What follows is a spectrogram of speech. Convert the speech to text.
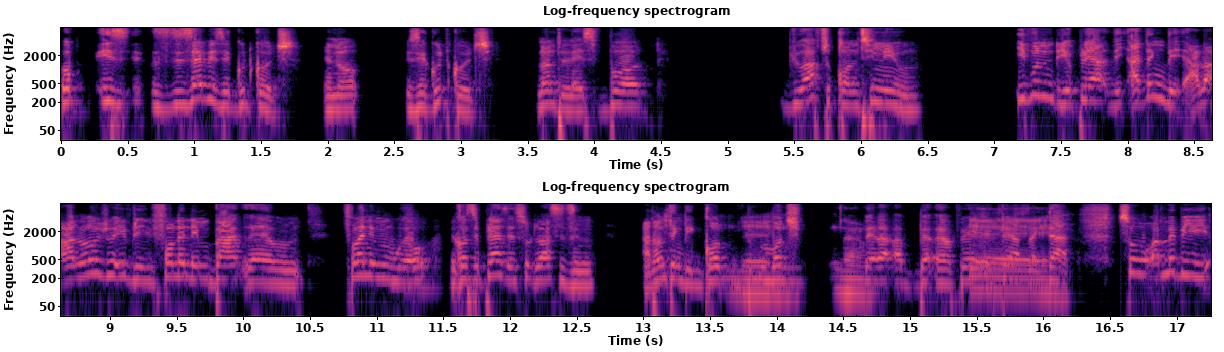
well, is Zerbi is a good coach. You know, he's a good coach, nonetheless. But you have to continue. Even your player, the, I think they, don't- I'm not sure if they followed him back, um, followed him well because the players they sold last season. I don't think they got much No. better, uh, be- uh, play- Yeah. players like that. So uh, maybe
